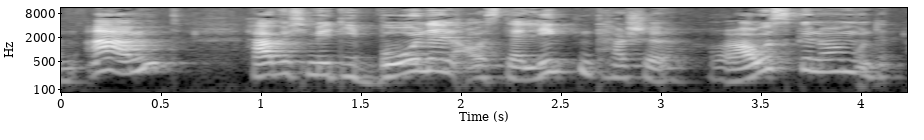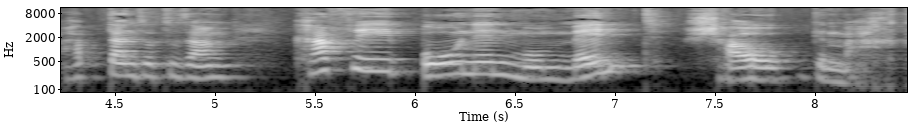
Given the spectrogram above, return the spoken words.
am Abend habe ich mir die Bohnen aus der linken Tasche rausgenommen und habe dann sozusagen Kaffeebohnen-Moment-Schau gemacht.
